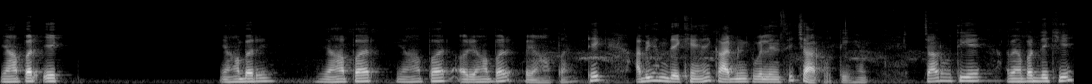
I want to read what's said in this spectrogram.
यहाँ पर एक, यहाँ पर यहाँ पर यहाँ पर और यहाँ पर, और यहाँ पर, ठीक? अभी हम देखे हैं कार्बन की वैलेंसी चार होती है। चार होती है, अब यहाँ पर देखिए,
